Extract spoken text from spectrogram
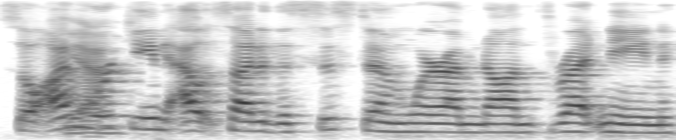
So I'm yeah. working outside of the system where I'm non-threatening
